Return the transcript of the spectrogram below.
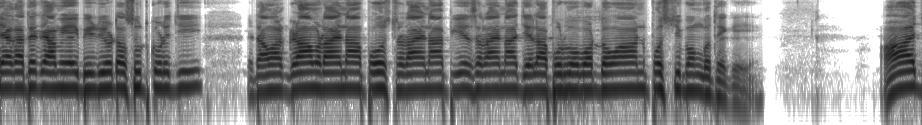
জায়গা থেকে আমি এই ভিডিওটা শ্যুট করেছি এটা আমার গ্রাম রায়না পোস্ট রায়না পিএস রায়না জেলা পূর্ব বর্ধমান পশ্চিমবঙ্গ থেকে। আজ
